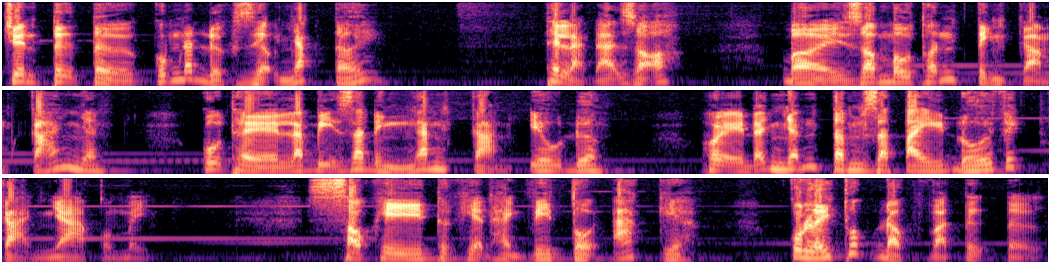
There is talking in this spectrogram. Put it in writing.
chuyện tự tử cũng đã được Diệu nhắc tới. Thế là đã rõ, bởi do mâu thuẫn tình cảm cá nhân, cụ thể là bị gia đình ngăn cản yêu đương, Huệ đã nhẫn tâm ra tay đối với cả nhà của mình. Sau khi thực hiện hành vi tội ác kia, cô lấy thuốc độc và tự tử.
